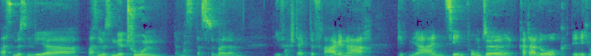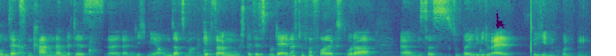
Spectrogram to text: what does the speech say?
Was müssen wir, was müssen wir tun? Dann ist das immer dann die versteckte Frage nach, gib mir einen Zehn-Punkte-Katalog, den ich umsetzen ja. kann, damit, es, äh, damit ich mehr Umsatz mache. Gibt es da irgendein spezielles Modell, was du verfolgst oder ist das super individuell für jeden Kunden.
